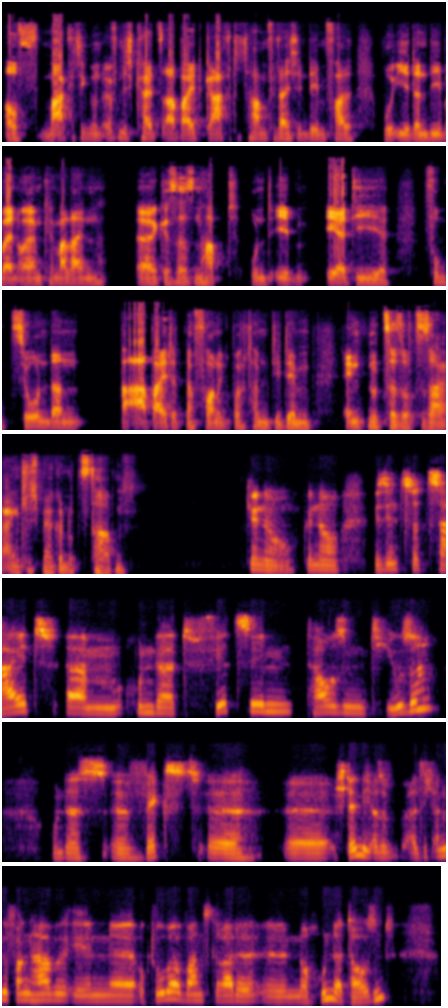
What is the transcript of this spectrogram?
auf Marketing und Öffentlichkeitsarbeit geachtet haben, vielleicht in dem Fall, wo ihr dann lieber in eurem Kämmerlein äh, gesessen habt und eben eher die Funktion dann bearbeitet nach vorne gebracht haben, die dem Endnutzer sozusagen eigentlich mehr genutzt haben. Genau, genau. Wir sind zurzeit ähm, 114.000 User und das äh, wächst äh, äh, ständig, also als ich angefangen habe in äh, Oktober, waren es gerade äh, noch 100.000.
